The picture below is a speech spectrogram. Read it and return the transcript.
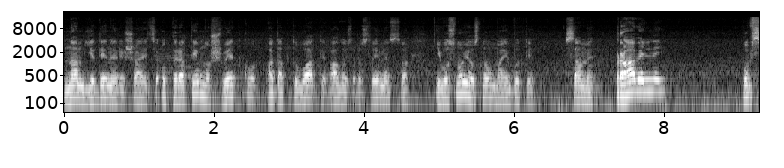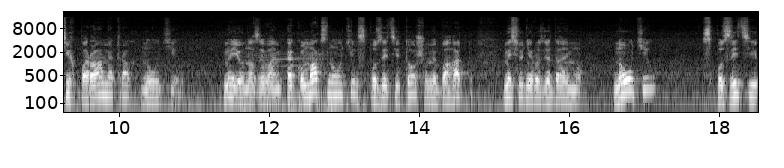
нам єдине рішається оперативно, швидко адаптувати галузь рослинництва. І в основі основ має бути саме правильний по всіх параметрах no-till. Ми його називаємо Екомакс no-till з позиції того, що ми багато. Ми сьогодні розглядаємо no-till з позиції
